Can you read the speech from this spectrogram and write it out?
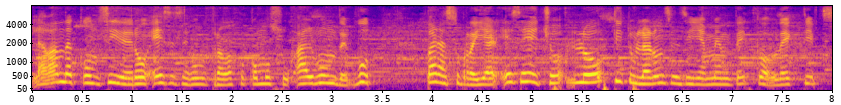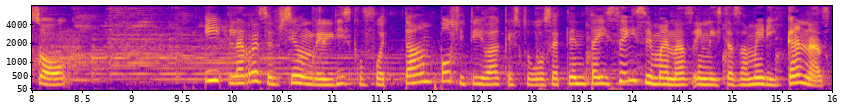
La banda consideró ese segundo trabajo como su álbum debut. Para subrayar ese hecho, lo titularon sencillamente Collective Soul y la recepción del disco fue tan positiva que estuvo 76 semanas en listas americanas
